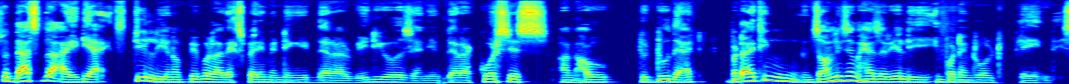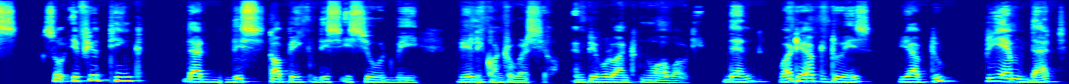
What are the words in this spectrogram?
So that's the idea. Still you know people are experimenting it. There are videos and you know, there are courses on how to do that. But i think journalism has a really important role to play in this. So if you think that this topic this issue would be really controversial and people want to know about it then what you have to do is you have to preempt that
